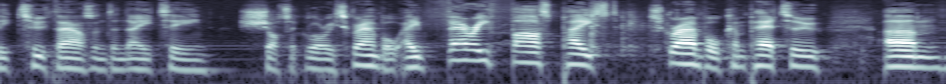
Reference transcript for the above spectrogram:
the 2018 Shot at Glory Scramble. A very fast paced scramble compared to, um,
